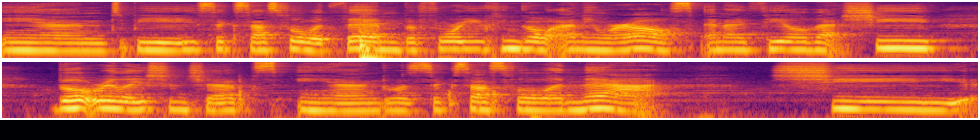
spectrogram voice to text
and be successful with them before you can go anywhere else and i feel that she built relationships and was successful in that she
